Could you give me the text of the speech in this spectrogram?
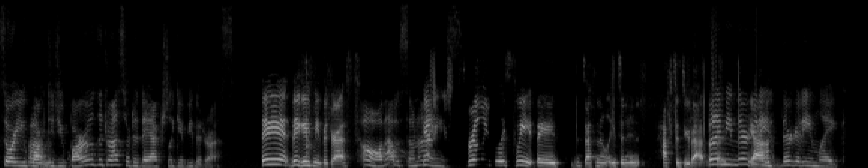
So are you bar- um, did you borrow the dress or did they actually give you the dress? They they gave me the dress. Oh, that was so nice. Yeah, really really sweet. They definitely didn't have to do that. But, but I mean, they're yeah. getting they're getting like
